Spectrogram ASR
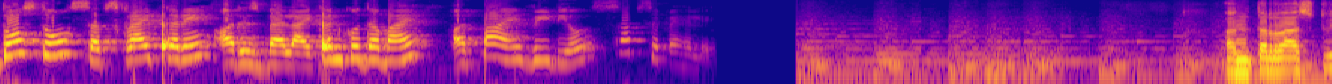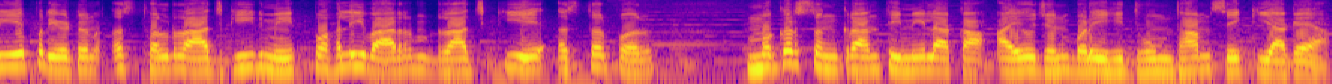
दोस्तों सब्सक्राइब करें और इस बेल आइकन को दबाएँ और पाएँ वीडियो सबसे पहले। अंतर्राष्ट्रीय पर्यटन स्थल राजगीर में पहली बार राजकीय स्तर पर मकर संक्रांति मेला का आयोजन बड़े ही धूमधाम से किया गया।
